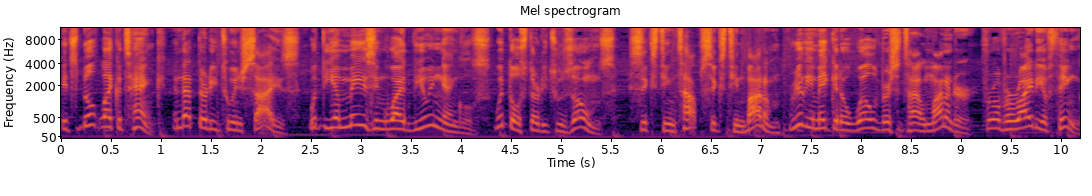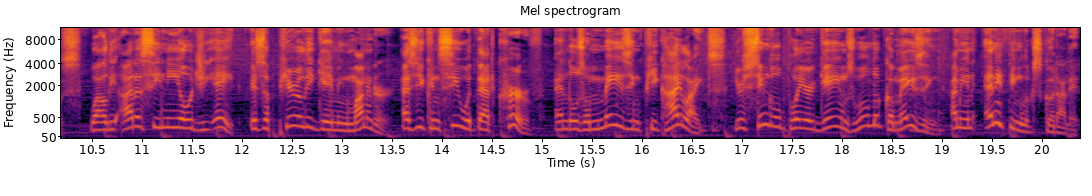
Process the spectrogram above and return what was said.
It's built like a tank in that 32-inch size, with the amazing wide viewing angles with those 32 zones, 16 top, 16 bottom, really make it a well-versatile monitor for a variety of things, while the Odyssey Neo G8 is a purely gaming monitor. As you can see with that curve and those amazing peak highlights, your single-player games will look amazing. I mean, anything looks good on it,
